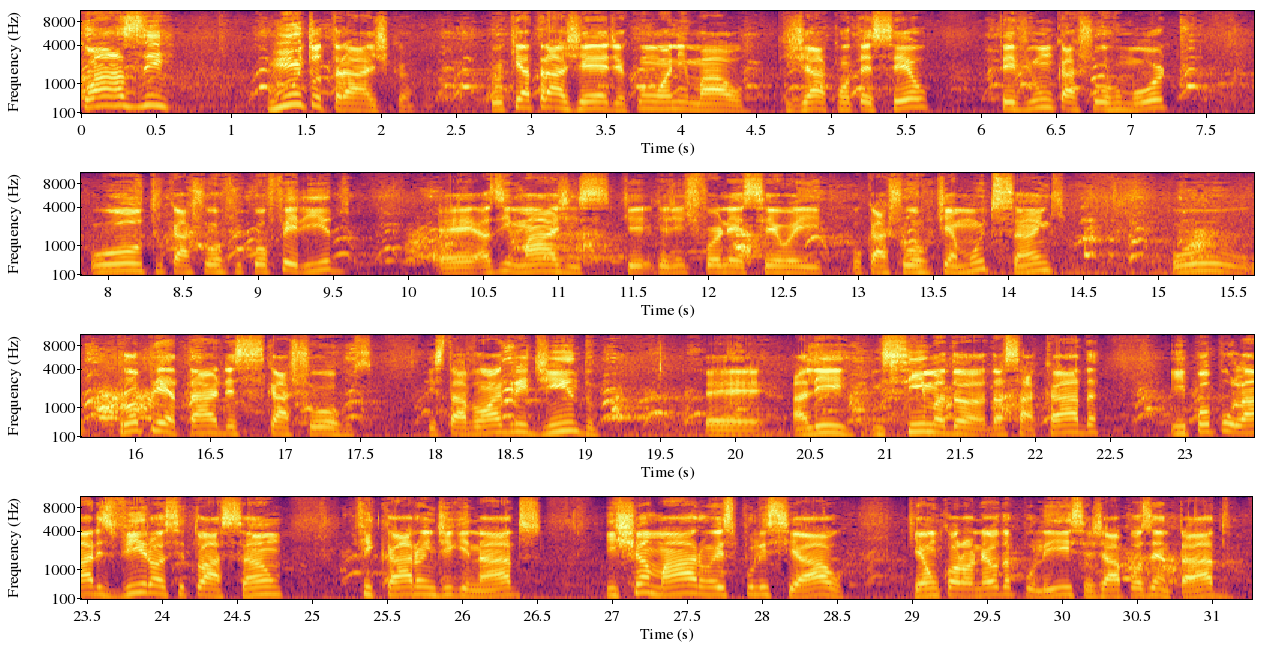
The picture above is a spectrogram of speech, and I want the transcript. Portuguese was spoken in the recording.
quase muito trágica, porque a tragédia com o animal que já aconteceu, teve um cachorro morto, o outro cachorro ficou ferido é, as imagens que, que, a gente forneceu aí, o cachorro tinha muito sangue. O proprietário desses cachorros estavam agredindo é, ali em cima da, da sacada e populares viram a situação, ficaram indignados e chamaram esse policial, que é um coronel da polícia, já aposentado.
